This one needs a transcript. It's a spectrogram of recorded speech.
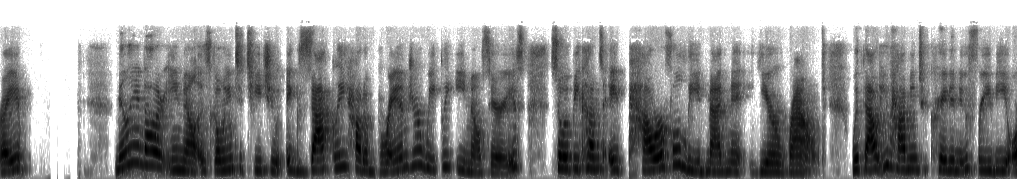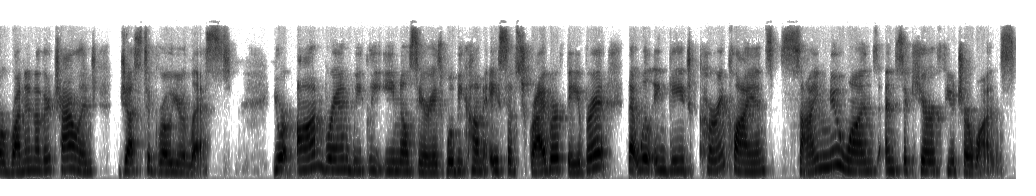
right? Million Dollar Email is going to teach you exactly how to brand your weekly email series so it becomes a powerful lead magnet year round without you having to create a new freebie or run another challenge just to grow your list. Your on brand weekly email series will become a subscriber favorite that will engage current clients, sign new ones, and secure future ones.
